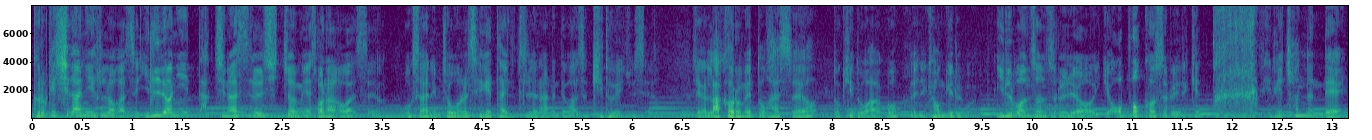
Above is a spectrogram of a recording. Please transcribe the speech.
그렇게 시간이 흘러갔어요. 1년이 딱 지났을 시점에 전화가 왔어요. 목사님, 저 오늘 세계 타이틀전 하는데 와서 기도해 주세요. 제가 라커룸에 또 갔어요. 또 기도하고 또 이제 경기를 보요. 일본 선수를요 이렇게 어퍼컷으로 이렇게 탁 이렇게 쳤는데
